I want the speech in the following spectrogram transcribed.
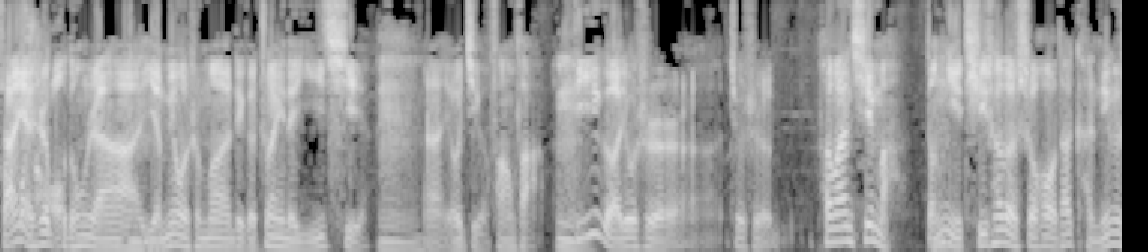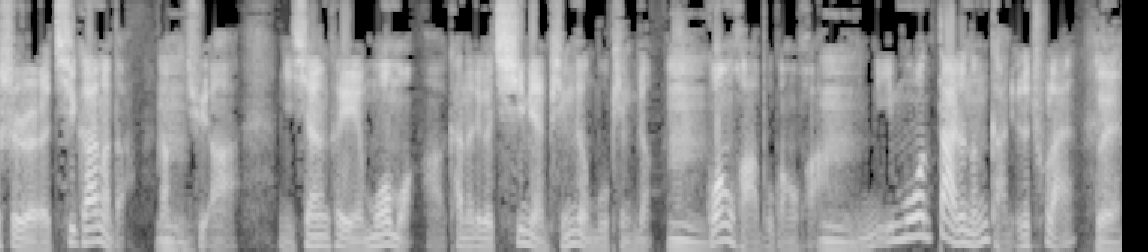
咱也是普通人啊，也没有什么这个专业的仪器。嗯，呃，有几个方法。嗯，第一个就是就是喷完漆嘛，等你提车的时候，它肯定是漆干了的，让你去啊，你先可以摸摸啊，看它这个漆面平整不平整，嗯，光滑不光滑，嗯，你一摸大致能感觉得出来。对，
